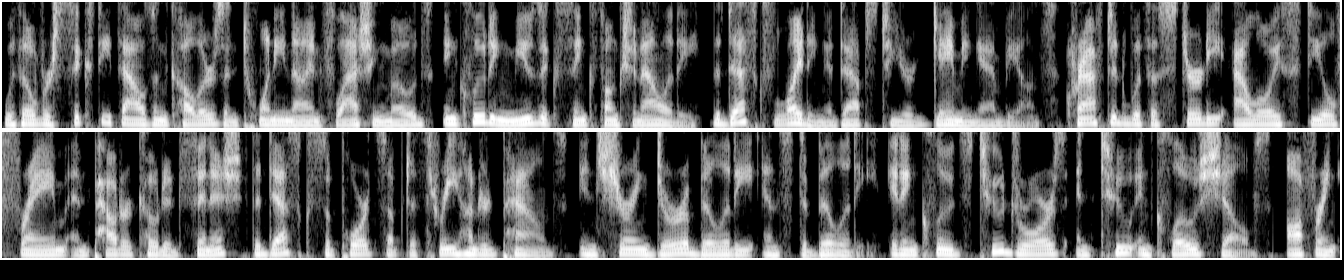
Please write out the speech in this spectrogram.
With over 60,000 colors and 29 flashing modes, including music sync functionality, the desk's lighting adapts to your gaming gaming ambiance. Crafted with a sturdy alloy steel frame and powder-coated finish, the desk supports up to 300 pounds, ensuring durability and stability. It includes two drawers and two enclosed shelves, offering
